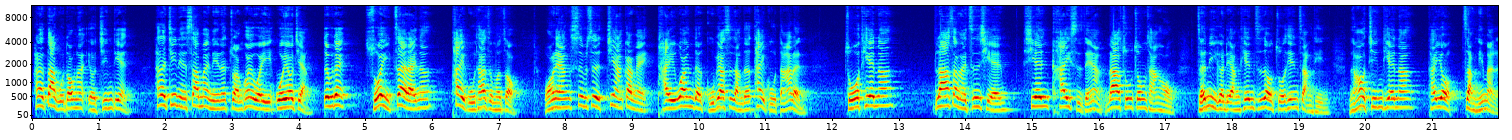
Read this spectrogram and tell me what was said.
他的大股东呢有金店，他的今年上半年呢转亏为盈，我有讲，对不对？所以再来呢，太股它怎么走？王良是不是架杠？哎，台湾的股票市场的太股达人，昨天呢拉上来之前，先开始怎样拉出中长红，整理个两天之后，昨天涨停，然后今天呢它又涨停满了，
